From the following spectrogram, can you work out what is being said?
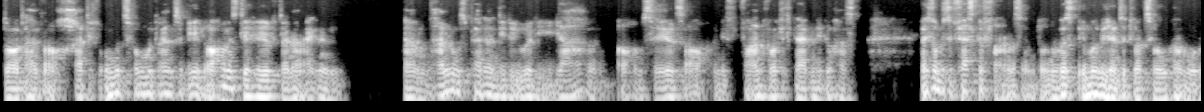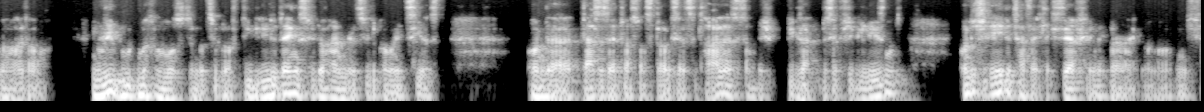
dort halt auch relativ ungezwungen mit reinzugehen, auch wenn es dir hilft, deine eigenen ähm, Handlungspattern, die du über die Jahre, auch im Sales, auch in diesen Verantwortlichkeiten, die du hast, vielleicht noch ein bisschen festgefahren sind. Und du wirst immer wieder in Situationen kommen, wo du halt auch ein Reboot machen musst in Bezug auf die, wie du denkst, wie du handelst, wie du kommunizierst. Und äh, das ist etwas, was, glaube ich, sehr zentral ist. Da habe ich, wie gesagt, ein bisschen viel gelesen. Und ich rede tatsächlich sehr viel mit meinen eigenen Worten. Ich,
